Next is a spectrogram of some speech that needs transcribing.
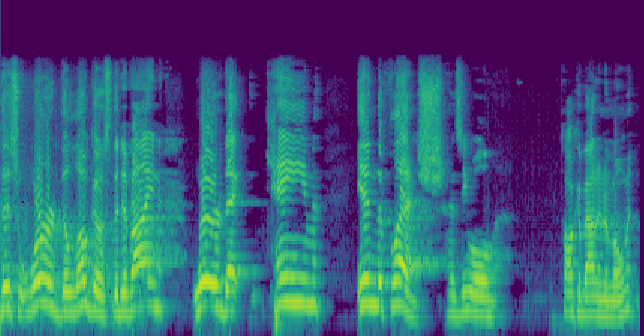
this word, the Logos, the divine word that came in the flesh, as he will talk about in a moment,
